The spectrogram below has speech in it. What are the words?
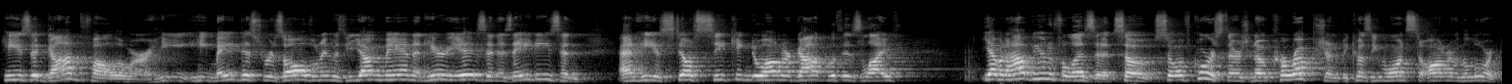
he's a God follower. He he made this resolve when he was a young man, and here he is in his 80s, and and he is still seeking to honor God with his life. Yeah, but how beautiful is it? So, so of course, there's no corruption because he wants to honor the Lord.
